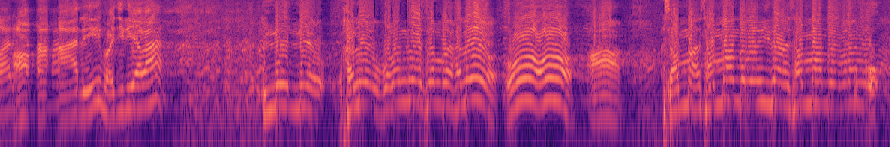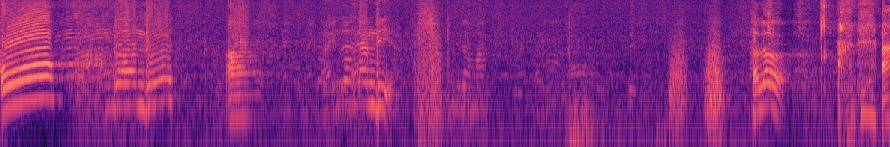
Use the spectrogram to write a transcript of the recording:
ஆ, ஆ, ஆறு வஜிரியாவா இல்ல இல்ல. ஹலோ குழந்தை சொல்றேன் ஹலோ. ஓ ஓ. ஆ சம்மா சம்மாந்துறை இதானே சம்மாந்துறை ஓ அங்க வந்து ஆ, நன்றி ஹலோ. ஆ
